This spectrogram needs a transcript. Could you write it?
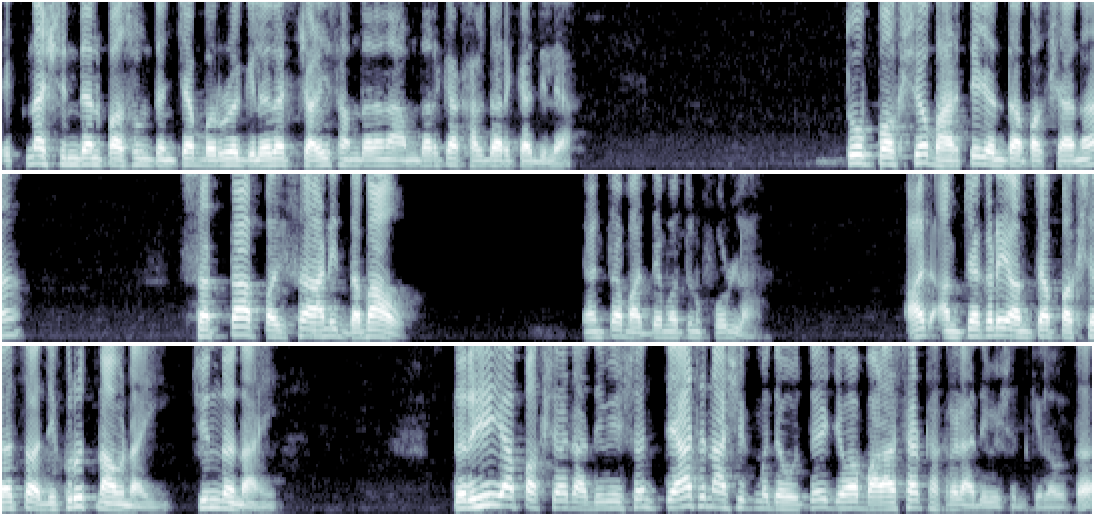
एकनाथ शिंद्यांपासून त्यांच्या बरोबर गेलेल्या चाळीस आमदारांना आमदारक्या खासदारक्या दिल्या. तो पक्ष भारतीय जनता पक्षानं सत्ता पैसा आणि दबाव यांच्या माध्यमातून फोडला. आज आमच्याकडे आमच्या पक्षाचं अधिकृत नाव नाही चिन्ह नाही. तरीही या पक्षाचं अधिवेशन त्याच नाशिकमध्ये होते जेव्हा बाळासाहेब ठाकरेने अधिवेशन केलं होतं.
